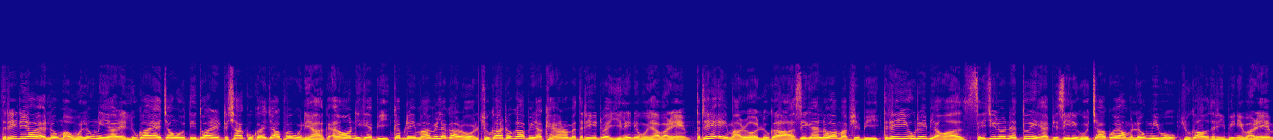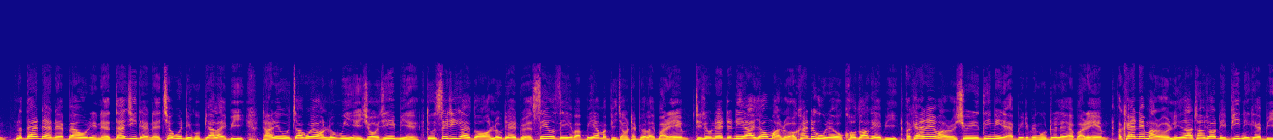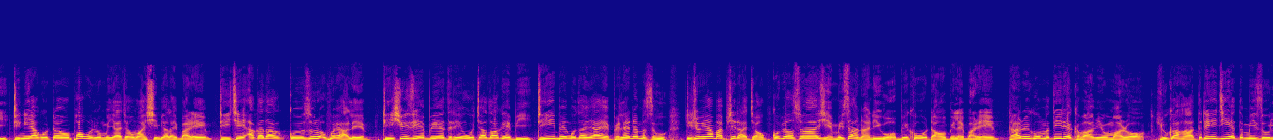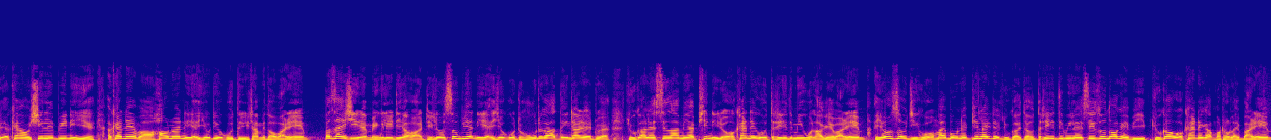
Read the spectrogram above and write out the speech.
တတိတယောက်ရဲ့အလုံးမှာဝင်လုံနေရတဲ့လူကာရဲ့အကြောင်းကိုတည်သွားတဲ့တခြားကိုကိုက်ကြအဖွဲ့ဝင်တွေဟာအံ့ဩနေခဲ့ပြီးကပတိန်မာဗီလက်ကတော့လူကာဒုက္ခပေးတာခံရတော့မဲ့တတိအတွက်ရင်လင်းနေဝင်ရပါတယ်တတိအိမ်မှာတော့လူကာအစီကံလောက်ရမှာဖြစ်ပြီးတတိကြီးဦးထိပ်ပြောင်ကဈေးကြီးလွန်းတဲ့သူ့ရဲ့ပစ္စည်းတွေကိုကြာကွဲအောင်မလုံးမိဖို့လူကာကိုတတိပေးနေပါတယ်နှစ်တန်းတန်တဲ့ပန်းအိုးတွေနဲ့တန်းကြီးတန်တဲ့ချက်ဝစ်တွေကိုပြလိုက်ပြီးဒါတွေကိုကြာကွဲအောင်လုံးမိရင်ရော်ကြီးပြင်သူစိတ်ထိခိုက်သွားအောင်လုပ်တဲ့အတွက်စေယုံစေးရပါပေးရမှာဖြစ်ကြောင်းထပ်ပြောလိုက်ပါတယ်ဒီလိုနဲ့တနည်းအားအရောက်မှာတော့အခန်းတစ်ခုတည်းကိုခေါ်သွားခဲ့ပြီးအခန်းထဲမှာတော့ရွှေရည်သီးနေတဲ့အပင်တစ်ပင်ကိုတွေ့လိုက်ရပါတယ်အခန်းထဲမှာတော့လေးသာထောင်ချောက်တွေပြည့်နေခဲ့ပြီးဒီနေရာကိုတောင်အောင်ဖောက်ဝင်လို့မရကြောင်းမှရှင်းပြလိုက်ပါတယ်ဒီချိန်အကသကိုယိုစုတို့အဖွဲ့ဟာလည်းဒီရွှေစင်အပင်ရဲ့သတင်းကိုကြားသွားခဲ့ပြီးဒီအပင်ကိုသာရရဲ့ဘယ်လဲနဲ့မဆိုတီထွင်ရမှာဖြစ်တာကြောင့်ကိုပြောင်ဆွမ်းအားရှင်မိစ္ဆာနာနီကိုအပင်ခိုးကိုတောင်းပေးလိုက်ပါတယ်ဒါတွေကိုမသိတဲ့ကဘာမျိုးမှာတော့လူကာဟာတတိကြီးရဲ့သမီးဆိုလေအခန်းကိုရှင်းလင်းပေးနေရင်အခန်းထဲမှာဟောင်းနှွမ်းနေတဲ့အယုတ်တရုတ်ကိုတတိထားမိတော့ပါတယ်ပတ်စံရှိတဲ့မိန်းကလေးတစ်ယောက်ဟာဒီလိုစုပ်ပြက်နေတဲ့အယုတ်ကိုတဟူးတကအသိမ်းထားတဲ့အတွက်လူကလည်းစဉ်းစားမရဖြစ်နေတော့အခန်းထဲကိုတတိသမီးဝင်လာခဲ့ပါတယ်အယုတ်စုပ်ကြီးကိုအမိုက်ပုံနဲ့ပြစ်လိုက်တဲ့လူကကြောင့်တတိအသီးမီလည်းစေဆိုးသွားခဲ့ပြီးလူကကိုအခန်းထဲကမထုတ်လိုက်ပါတယ်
